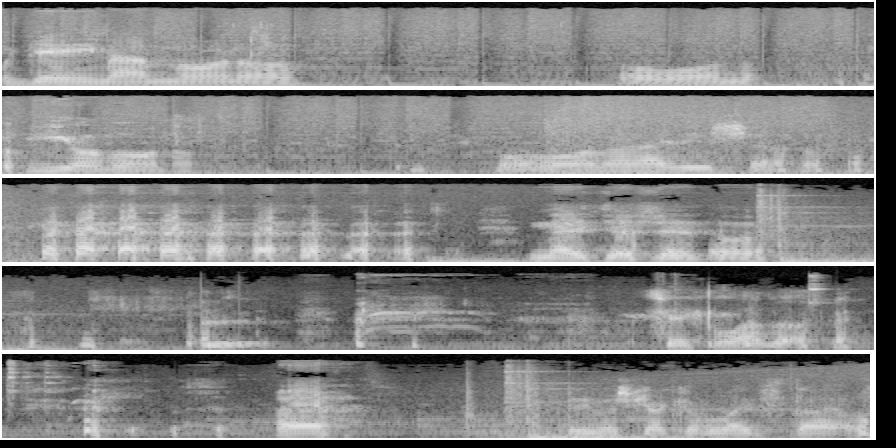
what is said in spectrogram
Gejmam, ono, ovo ono, i ovo ono. ovo ono najviše. Najčešće je to. Ček, Lado, Eh, imaš kakav lifestyle?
